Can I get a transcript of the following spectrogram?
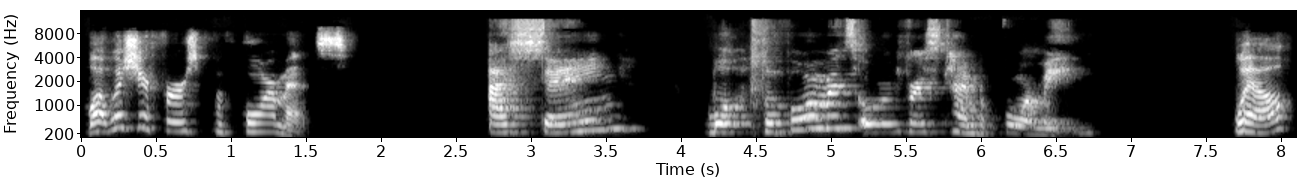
what was your first performance? I sang, well, performance or first time performing? Well,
